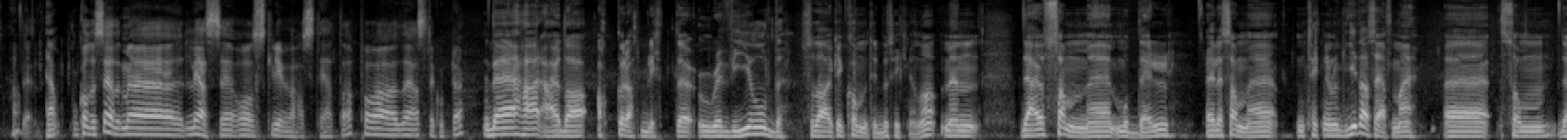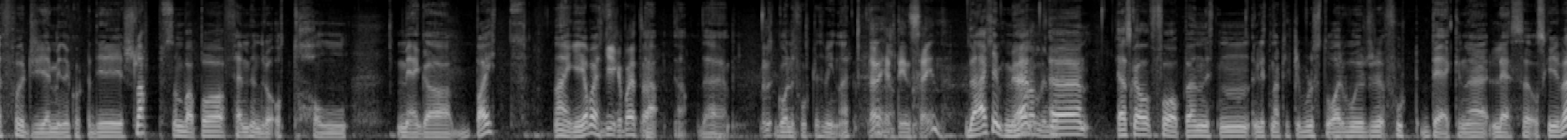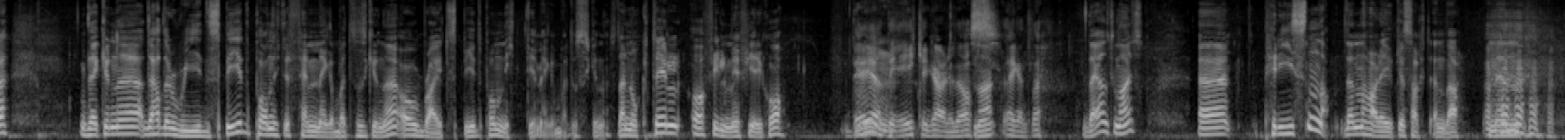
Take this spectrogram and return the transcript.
Ja. Hvordan er det med lese- og skrivehastigheter på det SD-kortet? Det her er jo da akkurat blitt eh, revealed, så det har ikke kommet til butikken ennå. Men det er jo samme modell, eller samme teknologi, da, ser jeg for meg, eh, som det forrige minikortet de slapp, som var på 512 megabyte. Nei, gigabyte. Gigabyte, ja. ja. ja det går litt fort i svingene her. Det er jo helt insane. Det er kjempemye. Det er mye. Eh, jeg skal få opp en liten, liten artikkel hvor det står hvor fort det kunne lese og skrive. Det, kunne, det hadde read speed på 95 megabyte i sekundet og write speed på 90 megabyte i sekundet. Så det er nok til å filme i 4K. Det, er- det er ikke gærent, det, ass, Nei. egentlig. Det er ganske nice. Eh, prisen, da, den har de jo ikke sagt enda. Men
